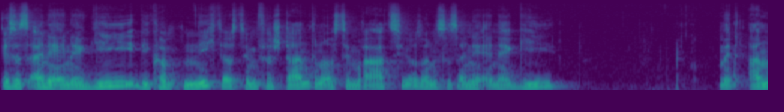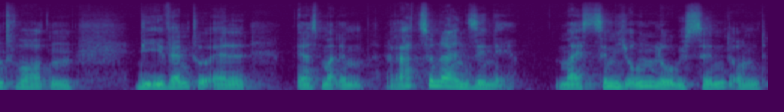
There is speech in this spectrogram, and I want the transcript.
ist es eine Energie, die kommt nicht aus dem Verstand und aus dem Ratio, sondern es ist eine Energie mit Antworten, die eventuell erstmal im rationalen Sinne meist ziemlich unlogisch sind und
